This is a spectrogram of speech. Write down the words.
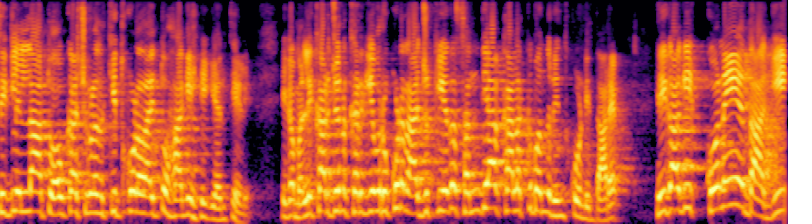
ಸಿಗ್ಲಿಲ್ಲ ಅಥವಾ ಅವಕಾಶಗಳನ್ನು ಕಿತ್ಕೊಳ್ಳೋದಾಯ್ತು ಹಾಗೆ ಹೀಗೆ ಅಂತೇಳಿ. ಈಗ ಮಲ್ಲಿಕಾರ್ಜುನ ಖರ್ಗೆ ಅವರು ಕೂಡ ರಾಜಕೀಯದ ಸಂಧ್ಯಾ ಕಾಲಕ್ಕೆ ಬಂದು ನಿಂತ್ಕೊಂಡಿದ್ದಾರೆ. ಹೀಗಾಗಿ ಕೊನೆಯದಾಗಿ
